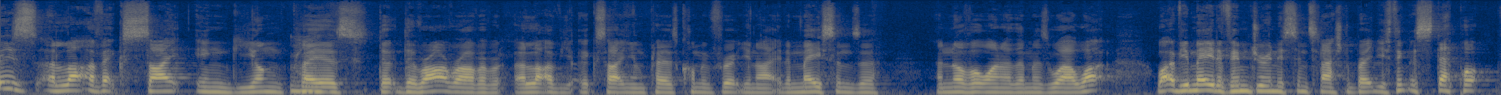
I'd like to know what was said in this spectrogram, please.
is a lot of exciting young Mm. players. There, there are rather a lot of exciting young players coming through at United, and Mason's a, another one of them as well. What what have you made of him during this international break? Do you think the step up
